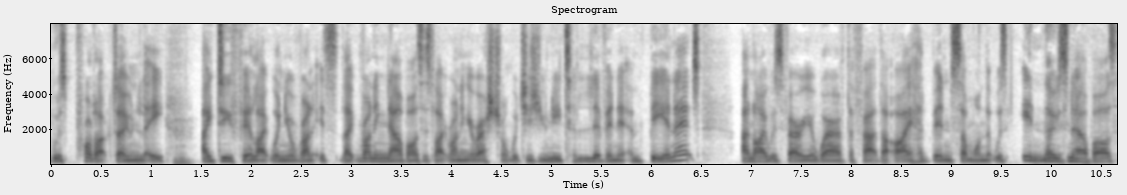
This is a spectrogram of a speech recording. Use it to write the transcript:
was product only. Mm. I do feel like when you're running, it's like running nail bars is like running a restaurant, which is you need to live in it and be in it. And I was very aware of the fact that I had been someone that was in those nail bars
